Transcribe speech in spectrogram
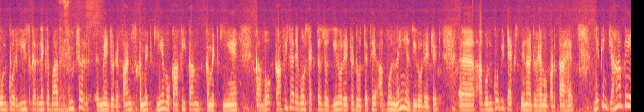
उनको रिलीज़ करने के बाद फ्यूचर में जो रिफंड्स कमिट किए हैं वो काफ़ी कम कमिट किए हैं। का, वो काफ़ी सारे वो सेक्टर्स जो ज़ीरो रेटेड होते थे अब वो नहीं है ज़ीरो रेटेड अब उनको भी टैक्स देना जो है वो पड़ता है। लेकिन जहाँ पे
